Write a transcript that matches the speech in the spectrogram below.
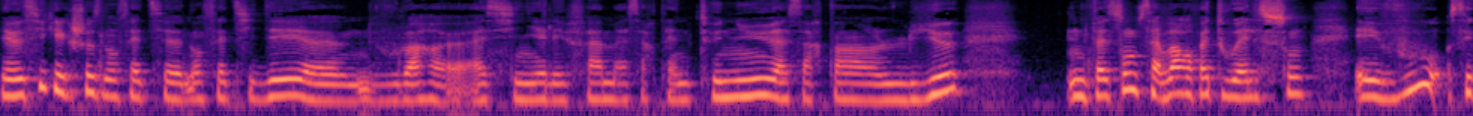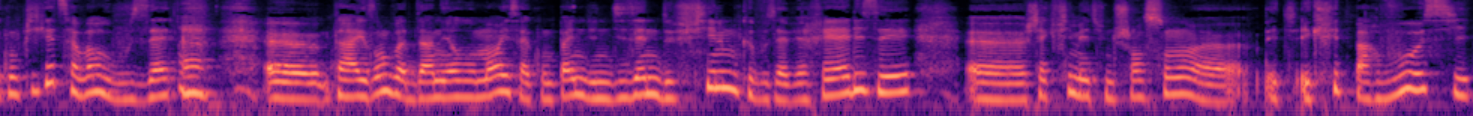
Il y a aussi quelque chose dans cette, dans cette idée euh, de vouloir euh, assigner les femmes à certaines tenues, à certains lieux une façon de savoir en fait où elles sont. Et vous, c'est compliqué de savoir où vous êtes. Ah. Euh, par exemple, votre dernier roman, il s'accompagne d'une dizaine de films que vous avez réalisés. Euh, chaque film est une chanson euh, est écrite par vous aussi.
